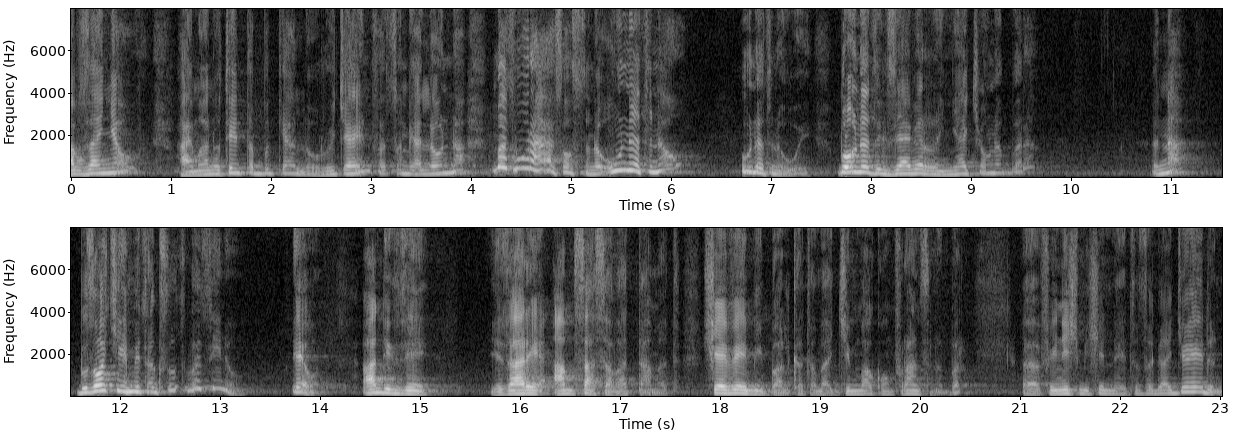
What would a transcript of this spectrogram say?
አብዛኛው ሃይማኖቴን ጠብቅ ያለው ሩጫዬን ፈጽም ያለውና መዝሙር 23 ነው። እውነት ነው እውነት ነው ወይ? በእውነት እግዚአብሔር እረኛቸው ነበረ? እና ብዙዎች የሚጠቅሱት በዚህ ነው። ይኸው አንድ ጊዜ የዛሬ አምሳ ሰባት ዓመት ሼቬ የሚባል ከተማ ጅማ ኮንፍራንስ ነበር። Finnish Mission ነው የተዘጋጀው። ሄድን።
